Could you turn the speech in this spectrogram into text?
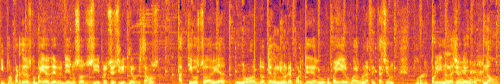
Y por parte de los compañeros de, de nosotros y de Protección Civil, creo que estamos activos todavía. No, no tengo ni un reporte de algún compañero con alguna afectación por, por la inhalación de humo. No,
